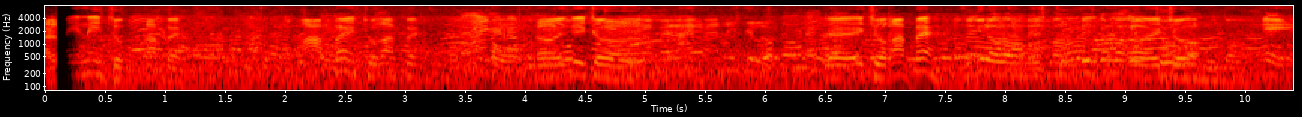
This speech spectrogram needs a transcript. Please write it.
Alah, ini hijau kabeh. Kabeh hijau kabeh. Oh, iki hijau. Eh, hijau kabeh. Iki lho lho wis wis kan kok Oh, ijo. Eh.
